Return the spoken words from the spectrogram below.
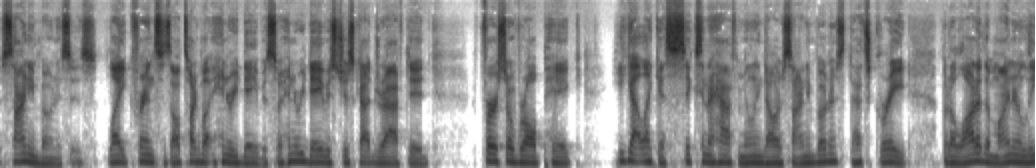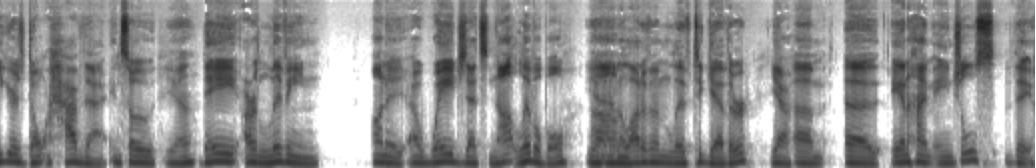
signing bonuses. Like, for instance, I'll talk about Henry Davis. So, Henry Davis just got drafted, first overall pick. He got like a six and a half million dollar signing bonus. That's great. But a lot of the minor leaguers don't have that. And so, Yeah. they are living on a, a wage that's not livable. Yeah, and a Um, lot of them live together. Yeah. Um, uh, Anaheim Angels, they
